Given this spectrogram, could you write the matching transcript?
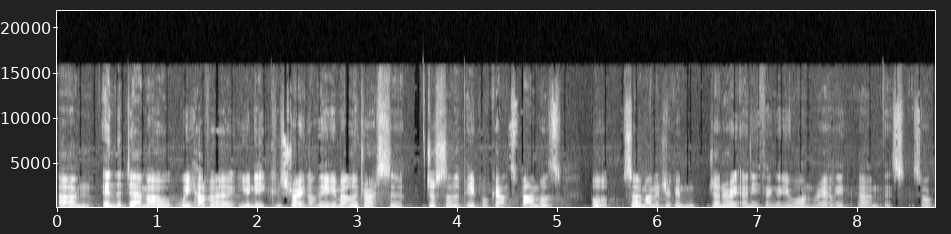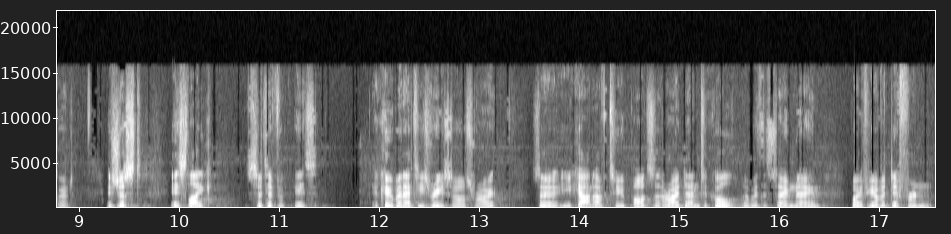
Um, in the demo, we have a unique constraint on the email address uh, just so that people can't spam us, but Cert Manager can generate anything that you want, really. Um, it's, it's all good. It's just, it's like certificate, it's a Kubernetes resource, right? So you can't have two pods that are identical with the same name, but if you have a different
